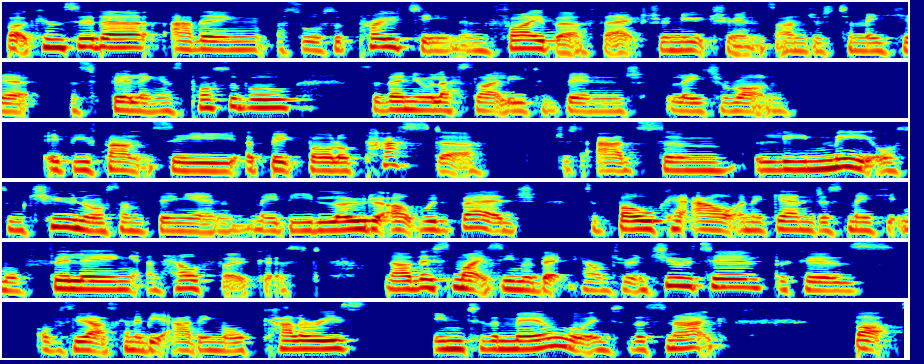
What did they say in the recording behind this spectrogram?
but consider adding a source of protein and fiber for extra nutrients and just to make it as filling as possible. So then you're less likely to binge later on. If you fancy a big bowl of pasta, just add some lean meat or some tuna or something in, maybe load it up with veg to bulk it out and again just make it more filling and health focused. Now, this might seem a bit counterintuitive because obviously that's going to be adding more calories into the meal or into the snack, but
